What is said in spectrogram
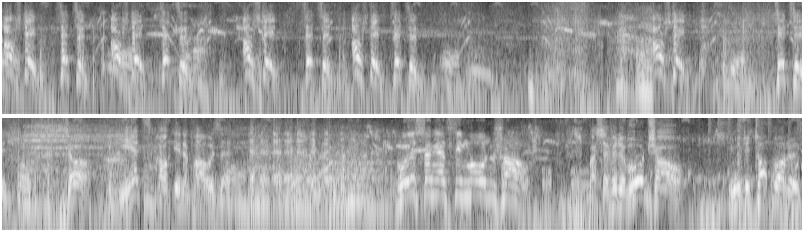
Aufstehen. Setzen. Aufstehen. Setzen. Aufstehen. Setzen. Aufstehen. Setzen. Aufstehen! Sitzen! So, jetzt braucht ihr eine Pause. Wo ist denn jetzt die Modenschau? Was denn für eine Modenschau? Die mit den Topmodels.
